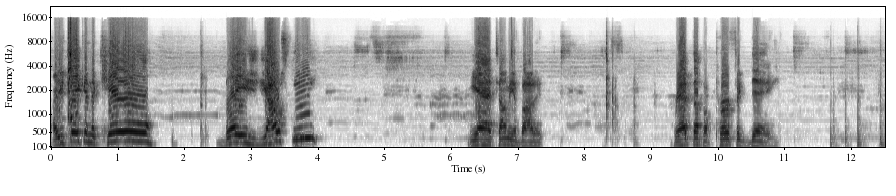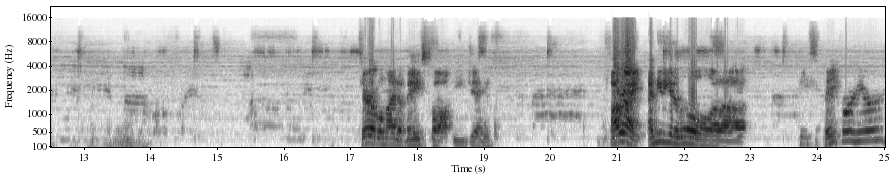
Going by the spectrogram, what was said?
Are you taking the Karol Blaszczykowski? Yeah, tell me about it. Wrapped up a perfect day. Terrible night of baseball, EJ. All right, I need to get a little uh, piece of paper here.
